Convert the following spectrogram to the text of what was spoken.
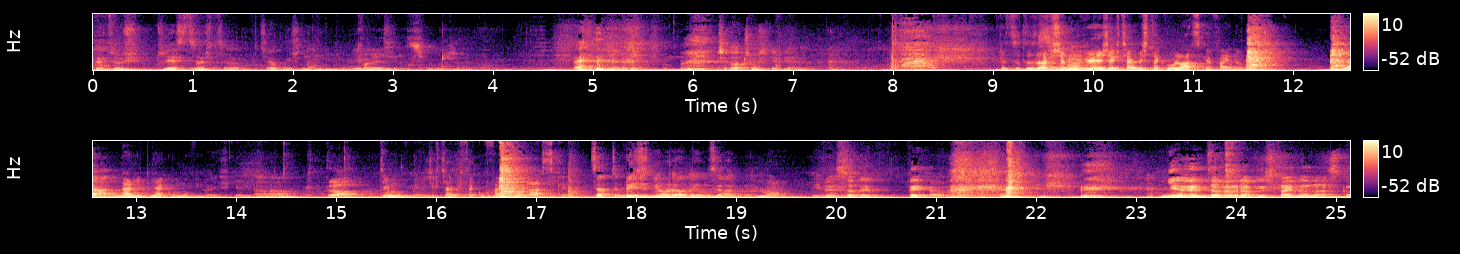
Kryciuś, czy jest coś, co chciałbyś nam powiedzieć? Powiedzieć może. Czy o czymś nie wiemy? Ty co, ty zawsze mówiłeś, że chciałbyś taką laskę fajną. Ja? Na Lipniaku mówiłeś kiedyś. A. To. Ty mówiłeś, że chciałbyś taką fajną laskę. Co ty byś z nią robił, co? No. Bym sobie pychał. nie wiem, co bym robił z fajną laską.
